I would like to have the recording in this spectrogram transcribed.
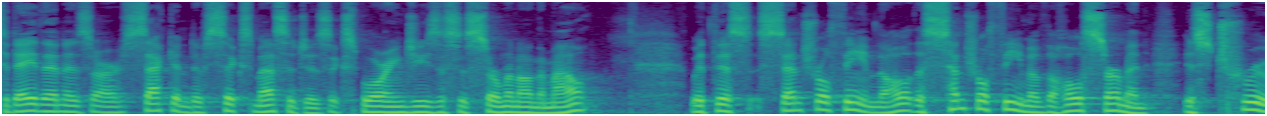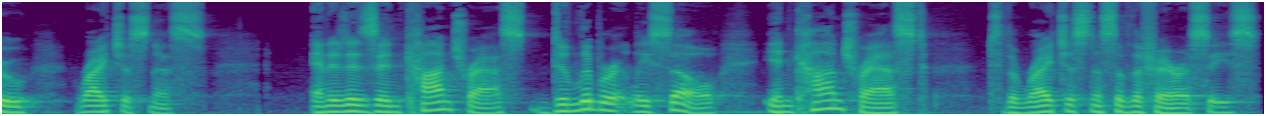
Today, then, is our second of six messages exploring Jesus' Sermon on the Mount. With this central theme, the, whole, the central theme of the whole sermon is true righteousness. And it is in contrast, deliberately so, in contrast to the righteousness of the Pharisees,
